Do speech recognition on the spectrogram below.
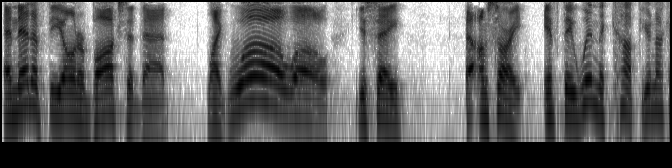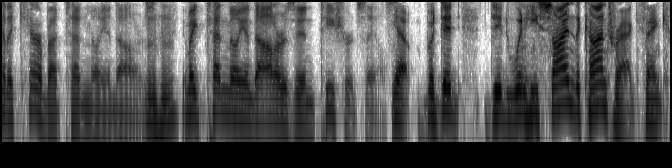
And then if the owner balks at that, like, whoa, whoa, you say, "Uh, I'm sorry, if they win the cup, you're not going to care about $10 million. You make $10 million in t shirt sales. yeah. But did did when he signed the contract think,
